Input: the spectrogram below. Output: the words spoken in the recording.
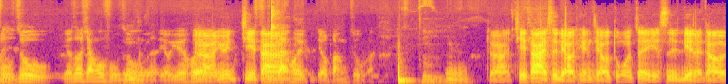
辅助，有时候相互辅助，有约会对啊，因为接单会有帮助啊。嗯嗯，对啊，接单还是聊天较多，这也是练得到，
